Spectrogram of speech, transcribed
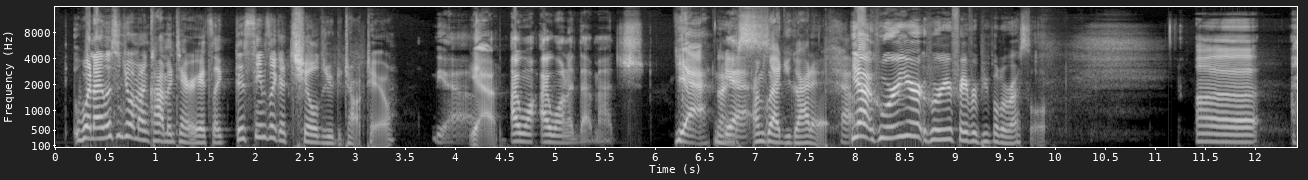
when I listen to him on commentary, it's like this seems like a chill dude to talk to. Yeah. Yeah. I want I wanted that match. Yeah. Nice. Yeah. I'm glad you got it. Yeah. Who are your Who are your favorite people to wrestle? Uh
